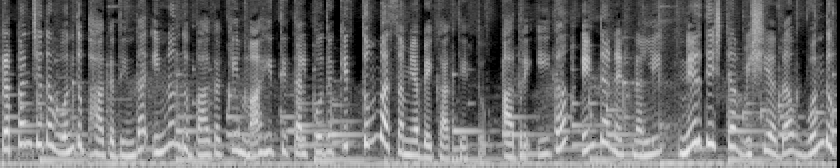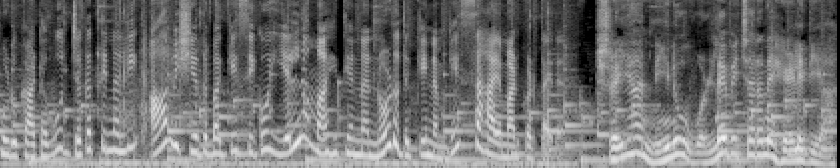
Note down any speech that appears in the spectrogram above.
ಪ್ರಪಂಚದ ಒಂದು ಭಾಗದಿಂದ ಇನ್ನೊಂದು ಭಾಗಕ್ಕೆ ಮಾಹಿತಿ ತಲುಪೋದಕ್ಕೆ ತುಂಬಾ ಸಮಯ ಬೇಕಾಗ್ತಿತ್ತು. ಆದ್ರೆ ಈಗ ಇಂಟರ್ನೆಟ್ನಲ್ಲಿ ನಿರ್ದಿಷ್ಟ ವಿಷಯದ ಒಂದು ಹುಡುಕಾಟವು ಜಗತ್ತಿನಲ್ಲಿ ಆ ವಿಷಯದ ಬಗ್ಗೆ ಸಿಗೋ ಎಲ್ಲ ಮಾಹಿತಿಯನ್ನ ನೋಡೋದಕ್ಕೆ ನಮಗೆ ಸಹಾಯ ಮಾಡಿಕೊಡ್ತಾ ಇದೆ. ಶ್ರೇಯಾ, ನೀನು ಒಳ್ಳೆ ವಿಚಾರನೆ ಹೇಳಿದೀಯಾ?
